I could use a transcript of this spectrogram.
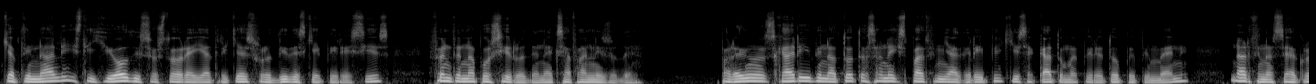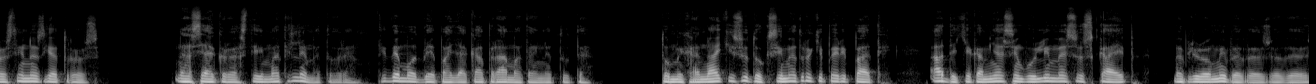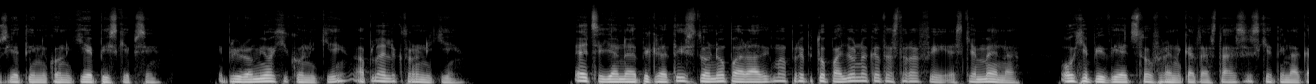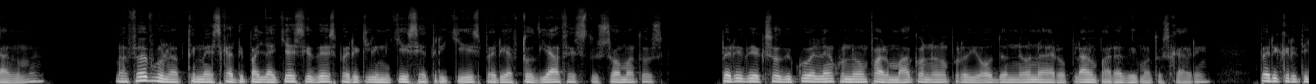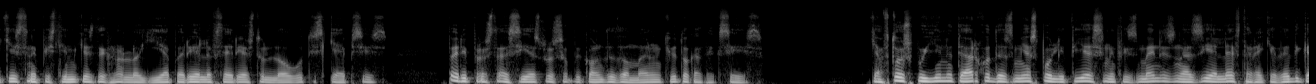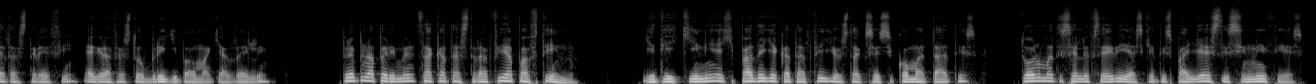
και απ' την άλλη, οι στοιχειώδεις ως τώρα ιατρικές φροντίδες και υπηρεσίες φαίνεται να αποσύρονται, να εξαφανίζονται. Παραδείγματος χάρη, η δυνατότητα, σαν έχεις πάθει μια γρήπη και είσαι κάτω με πυρετό που επιμένει, να έρθει να σε ακροαστεί ένας γιατρός. Να σε ακροαστεί, μα τι λέμε τώρα. Τι ντεμοντέ παλιακά πράγματα είναι τούτα. Το μηχανάκι σου, το ξύμετρο και περιπάτη. Άντε και καμιά συμβουλή μέσω Skype, με πληρωμή βεβαίως βεβαίως για την εικονική επίσκεψη. Η πληρωμή όχι εικονική, απλά ηλεκτρονική. Έτσι, για να επικρατήσει το νέο παράδειγμα, πρέπει το παλιό να καταστραφεί, εσκεμμένα, όχι επειδή έτσι το έφεραν οι καταστάσεις και τι να κάνουμε. Να φεύγουν από τη μέση κάτι παλιακές ιδέες περί κλινικής ιατρικής, περί αυτοδιάθεσης του σώματος, περί διεξοδικού ελέγχου νέων φαρμάκων, νέων προϊόντων, νέων αεροπλάνων παραδείγματος χάρη, περί κριτικής στην επιστήμη και στην τεχνολογία, περί ελευθερίας του λόγου, της σκέψης, περί προστασίας προσωπικών δεδομένων και ούτω καθεξής. Και αυτός που γίνεται άρχοντας μιας πολιτείας συνηθισμένης να ζει ελεύθερα και δεν την καταστρέφει, έγραφε στον πρίγκιπα ο Μακιαβέλη, πρέπει να περιμένει ότι θα καταστραφεί από αυτήν. Γιατί εκείνη έχει πάντα για καταφύγιο στα ξεσηκώματά της το όνομα της ελευθερίας και τις παλιές της συνήθειες,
